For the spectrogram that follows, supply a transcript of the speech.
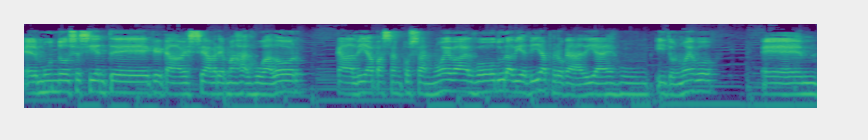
El mundo se siente que cada vez se abre más al jugador. Cada día pasan cosas nuevas. El juego dura 10 días, pero cada día es un hito nuevo. Eh,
